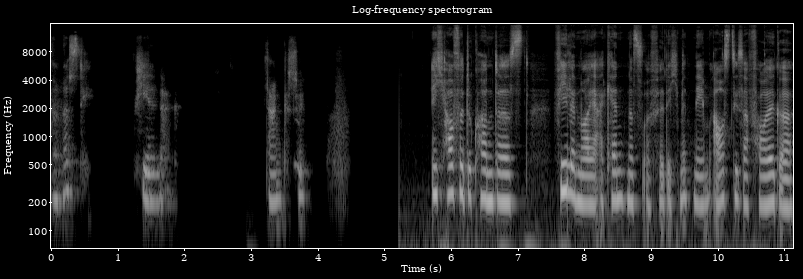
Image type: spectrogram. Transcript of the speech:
Namaste. Vielen Dank. Dankeschön. Ich hoffe, du konntest viele neue Erkenntnisse für dich mitnehmen aus dieser Folge.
